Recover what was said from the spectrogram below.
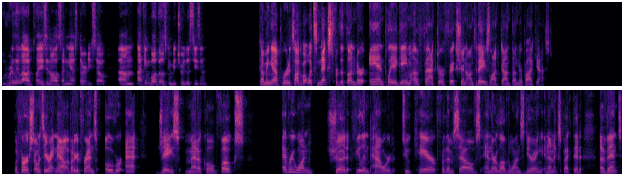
really loud plays, and all of a sudden he has 30. So um, I think both those can be true this season. Coming up, we're going to talk about what's next for the Thunder and play a game of fact or fiction on today's Locked On Thunder podcast. But first, I want to tell you right now about our good friends over at Jase Medical. Folks, everyone should feel empowered to care for themselves and their loved ones during an unexpected event.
